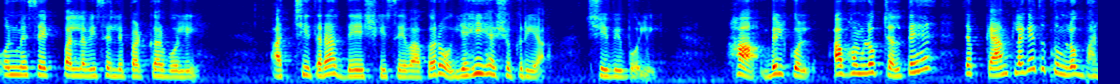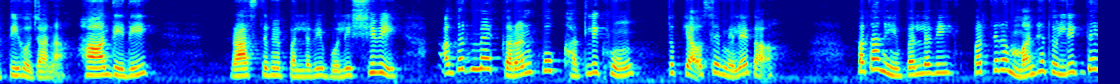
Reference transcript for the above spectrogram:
उनमें से एक पल्लवी से लिपट कर बोली, अच्छी तरह देश की सेवा करो, यही है शुक्रिया। शिवी बोली हाँ बिल्कुल। अब हम लोग चलते हैं। जब कैंप लगे तो तुम लोग भर्ती हो जाना। हाँ दीदी। रास्ते में पल्लवी बोली, शिवी, अगर मैं करण को खत लिखूं तो क्या उसे मिलेगा? पता नहीं पल्लवी, पर तेरा मन है तो लिख दे,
